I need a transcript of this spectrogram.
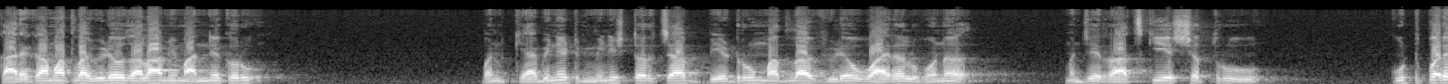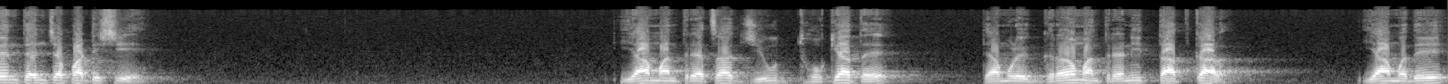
कार्यक्रमातला व्हिडिओ झाला आम्ही मान्य करू. पण कॅबिनेट मिनिस्टरच्या बेडरूममधला व्हिडिओ व्हायरल होणं म्हणजे राजकीय शत्रू कुठपर्यंत त्यांच्या पाठीशी आहे? या मंत्र्याचा जीव धोक्यात आहे. त्यामुळे गृहमंत्र्यांनी तात्काळ यामध्ये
